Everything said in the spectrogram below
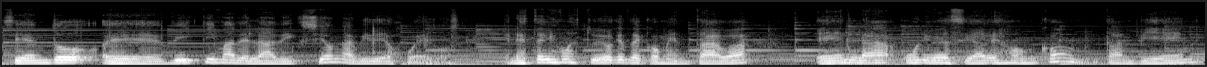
siendo eh, víctimas de la adicción a videojuegos. En este mismo estudio que te comentaba, en la Universidad de Hong Kong. También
